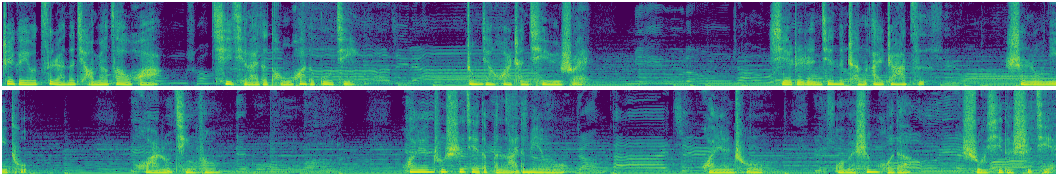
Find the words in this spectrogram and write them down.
这个由自然的巧妙造化砌起来的童话的布景。终将化成气与水，携着人间的尘埃渣滓，渗入泥土，化入清风，还原出世界的本来的面目，还原出我们生活的熟悉的世界。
